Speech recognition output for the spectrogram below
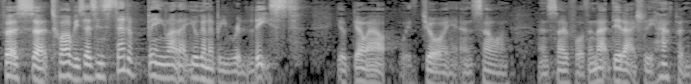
verse uh, 12, he says, instead of being like that, you're going to be released you'll go out with joy, and so on and so forth. And that did actually happen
